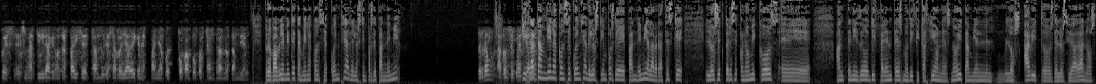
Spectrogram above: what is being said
pues es una actividad que en otros países está muy desarrollada y que en España pues poco a poco está entrando también. Probablemente también la consecuencia de los tiempos de pandemia Perdón, a consecuencia Quizá de... también a consecuencia de los tiempos de pandemia. La verdad es que los sectores económicos eh, han tenido diferentes modificaciones, ¿no? Y también los hábitos de los ciudadanos.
